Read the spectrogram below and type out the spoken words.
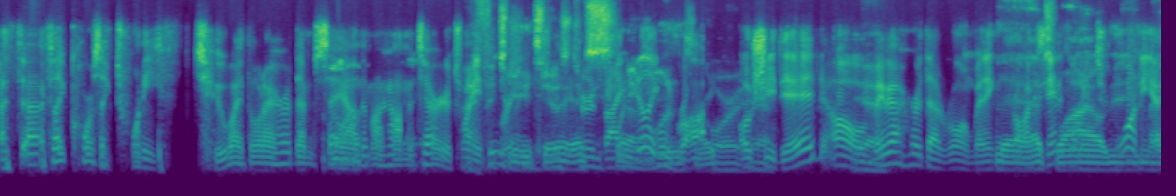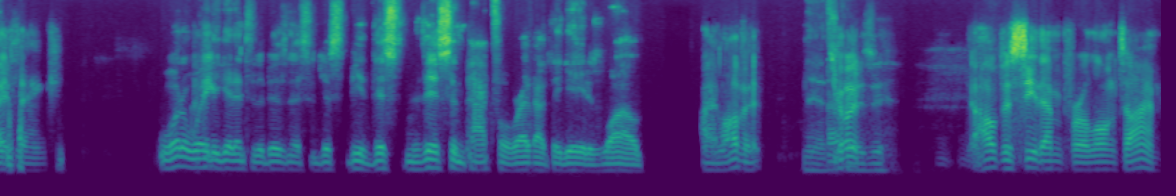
I, th- I feel like Cora's like 22. I thought I heard them say Oh, on the my commentary or I 23. think she 22, just turned it's I feel like 21 Ro- oh, yeah. she did. Oh, Yeah. maybe I heard that wrong. But I think Yeah, that's Roxanne's only wild, man. I think. What a way to get into the business and just be this this impactful right out the gate is wild. I love it. Yeah, it's Good. crazy. I hope to see them for a long time.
